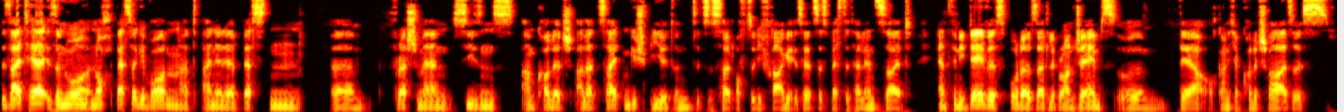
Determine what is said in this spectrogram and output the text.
seither ist er nur noch besser geworden, hat eine der besten ähm, Freshman Seasons am College aller Zeiten gespielt und jetzt ist halt oft so die Frage, ist er jetzt das beste Talent seit Anthony Davis oder seit LeBron James, ähm, der auch gar nicht am College war. Also ist,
